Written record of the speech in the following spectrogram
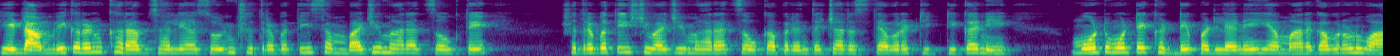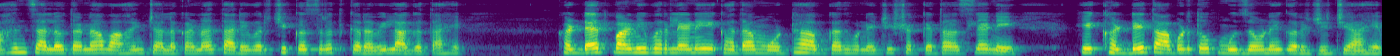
हे डांबरीकरण खराब झाले असून छत्रपती संभाजी महाराज चौक ते छत्रपती शिवाजी महाराज चौकापर्यंतच्या रस्त्यावर ठिकठिकाणी मोठमोठे खड्डे पडल्याने या मार्गावरून वाहन चालवताना वाहन चालकांना तारेवरची कसरत करावी लागत आहे. खड्ड्यात पाणी भरल्याने एखादा मोठा अपघात होण्याची शक्यता असल्याने हे खड्डे ताबडतोब मुजवणे गरजेचे आहे.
